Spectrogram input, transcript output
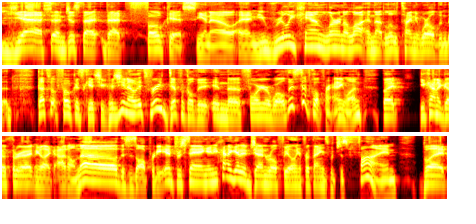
Yes. And just that, that focus, you know, and you really can learn a lot in that little tiny world. And th- that's what focus gets you. Cause, you know, it's very difficult in the four year world. It's difficult for anyone, but you kind of go through it and you're like, I don't know. This is all pretty interesting. And you kind of get a general feeling for things, which is fine. But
